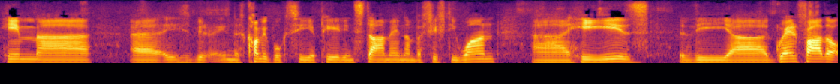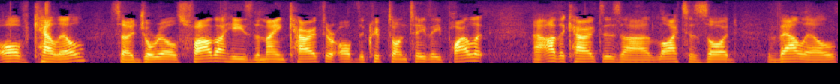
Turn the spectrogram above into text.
him. Uh, he's been, in the comic books, he appeared in Starman number 51. Uh, he is the uh, grandfather of Kal-El, so Jor-El's father. He's the main character of the Krypton TV pilot. Uh, other characters are Lyta Zod, Val-El,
